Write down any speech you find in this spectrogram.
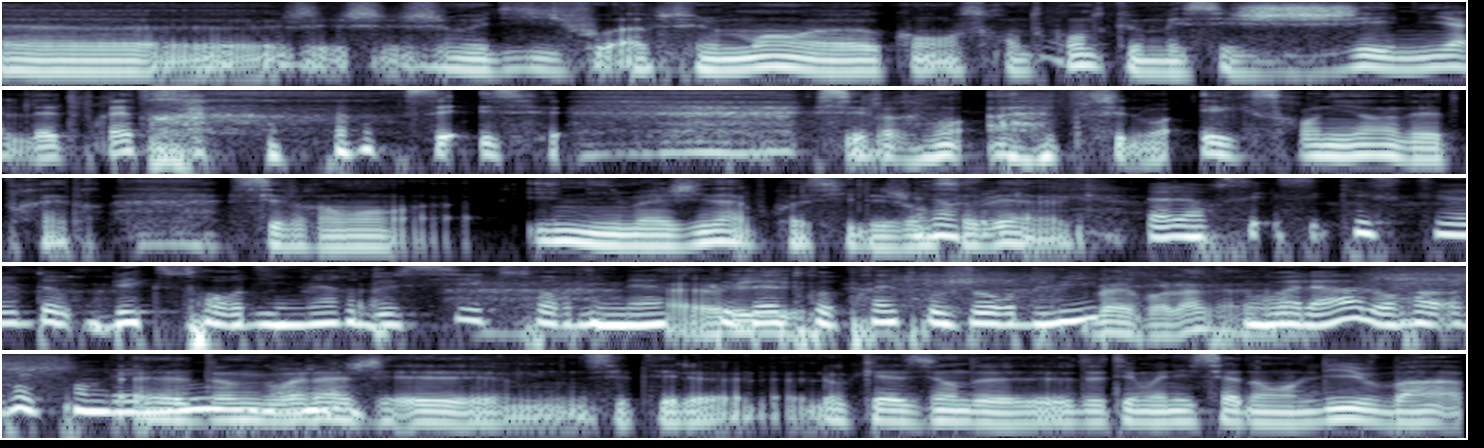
euh, je, je, me dis, il faut absolument euh, qu'on se rende compte que mais c'est génial d'être prêtre. c'est vraiment absolument extraordinaire d'être prêtre. C'est vraiment inimaginable quoi si les gens savaient. Alors qu'est-ce que d'extraordinaire, de si extraordinaire ah que d'être prêtre aujourd'hui? Ben voilà, ben voilà. alors répondez-nous. Euh, donc voilà, c'était l'occasion de, de, témoigner ça dans le livre. Ben,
